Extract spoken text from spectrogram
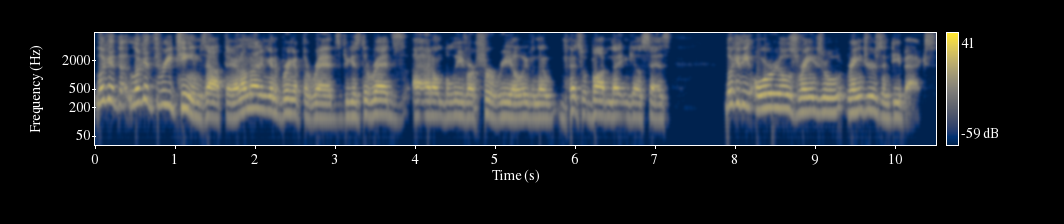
look at the, look at three teams out there, and I'm not even going to bring up the Reds because the Reds I, I, don't believe are for real, even though that's what Bob Nightingale says. Look at the Orioles, Ranger, Rangers, and D-backs.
